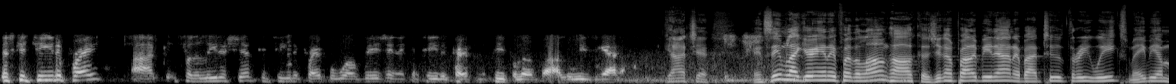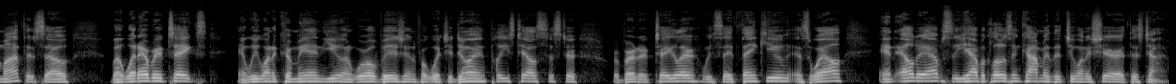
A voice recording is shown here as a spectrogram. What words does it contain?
let's continue to pray uh, for the leadership, continue to pray for World Vision, and continue to pray for the people of uh, Louisiana. Gotcha. It seems like you're in it for the long haul because you're going to probably be down in about two, three weeks, maybe a month or so. But whatever it takes, and we want to commend you and World Vision for what you're doing. Please tell Sister Roberta Taylor we say thank you as well. And Elder Epps, do you have a closing comment that you want to share at this time?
